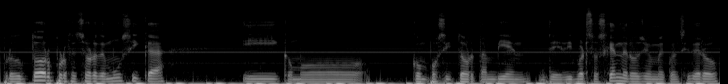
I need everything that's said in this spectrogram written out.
productor, profesor de música y como compositor también de diversos géneros. Yo me considero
